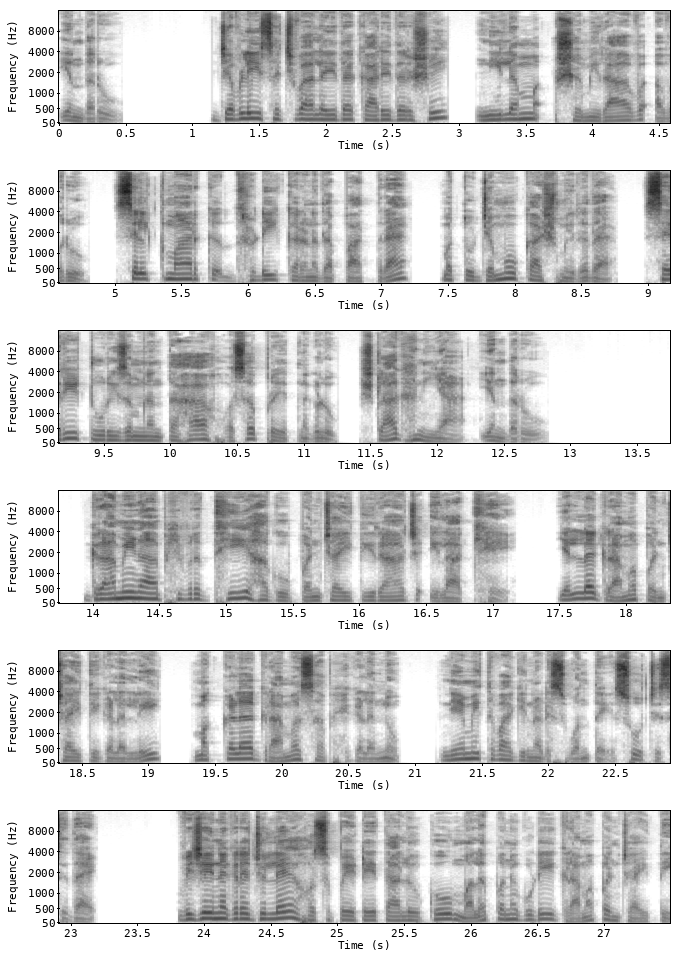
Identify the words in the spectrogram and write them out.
ಎಂದರು. ಜವಳಿ ಸಚಿವಾಲಯದ ಕಾರ್ಯದರ್ಶಿ ನೀಲಂ ಶಮಿರಾವ್ ಅವರು ಸಿಲ್ಕ್ ಮಾರ್ಕ್ ದೃಢೀಕರಣದ ಪಾತ್ರ ಮತ್ತು ಜಮ್ಮು ಕಾಶ್ಮೀರದ ಸೆರಿ ಟೂರಿಸಂನಂತಹ ಹೊಸ ಪ್ರಯತ್ನಗಳು ಶ್ಲಾಘನೀಯ, ಎಂದರು. ಗ್ರಾಮೀಣಾಭಿವೃದ್ಧಿ ಹಾಗೂ ಪಂಚಾಯಿತಿ ರಾಜ್ ಇಲಾಖೆ ಎಲ್ಲ ಗ್ರಾಮ ಪಂಚಾಯಿತಿಗಳಲ್ಲಿ ಮಕ್ಕಳ ಗ್ರಾಮ ಸಭೆಗಳನ್ನು ನಿಯಮಿತವಾಗಿ ನಡೆಸುವಂತೆ ಸೂಚಿಸಿದೆ. ವಿಜಯನಗರ ಜಿಲ್ಲೆ ಹೊಸಪೇಟೆ ತಾಲೂಕು ಮಲಪನಗುಡಿ ಗ್ರಾಮ ಪಂಚಾಯಿತಿ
